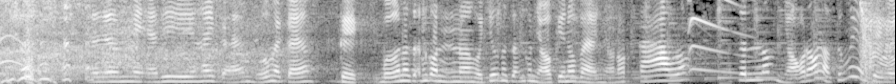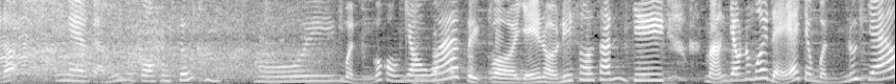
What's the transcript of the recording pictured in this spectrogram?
Mẹ thì hay kể, bữa mẹ kể Kể bữa nó dẫn con, hồi trước nó dẫn con nhỏ kia nó về, nhỏ nó cao lắm Xinh lắm, nhỏ đó là xứng với anh Kỳ rồi đó. Nghe cảm giống như con không xứng. Thôi mình có con dâu quá tuyệt vời vậy rồi đi so sánh chi? Mà con dâu nó mới đẻ cho mình đứa cháu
